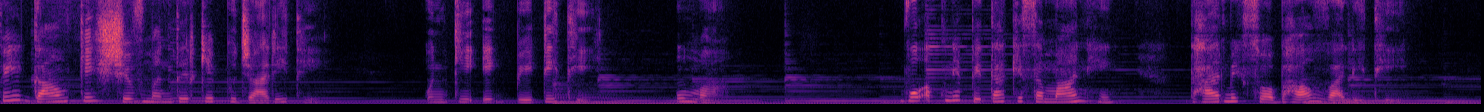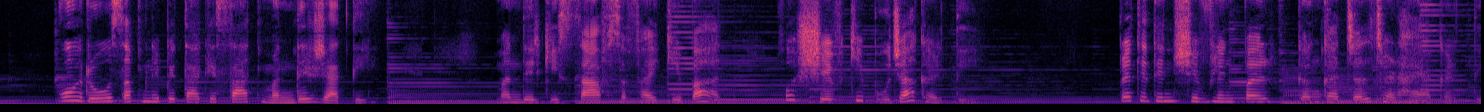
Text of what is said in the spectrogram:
वे गाँव के शिव मंदिर के पुजारी थे। उनकी एक बेटी थी, उमा। वो अपने पिता के समान ही धार्मिक स्वभाव वाली थी। वो रोज अपने पिता के साथ मंदिर जाती। मंदिर की साफ़ सफ़ाई के बाद वो शिव की पूजा करती। प्रतिदिन शिवलिंग पर गंगा जल चढ़ाया करती।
